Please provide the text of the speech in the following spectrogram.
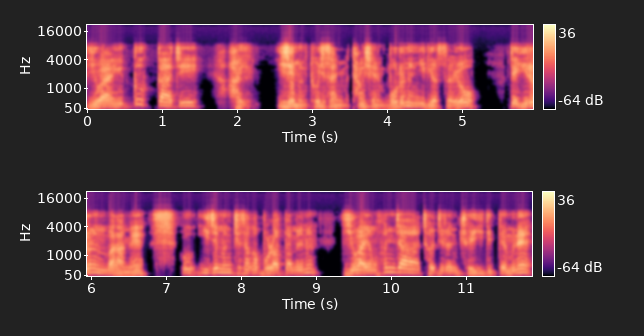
이화영이 끝까지 아 이재명 도지사님은 당시에는 모르는 일이었어요. 이제 이러는 바람에 어, 이재명 지사가 몰랐다면은 이화영 혼자 저지른 죄이기 때문에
